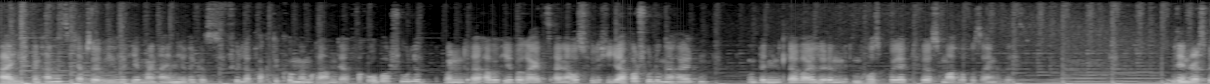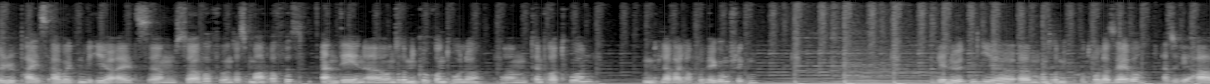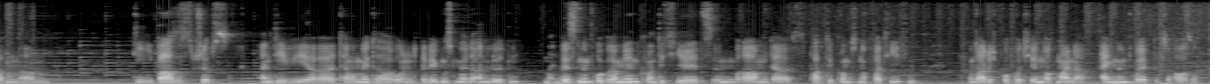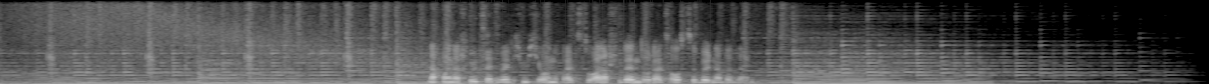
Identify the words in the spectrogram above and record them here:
Hi, ich bin Hannes. Ich absolviere hier mein einjähriges Schülerpraktikum im Rahmen der Fachoberschule und äh, habe hier bereits eine ausführliche Java-Schulung erhalten und bin mittlerweile im Inhouse-Projekt für Smart Office eingesetzt. Mit den Raspberry Pis arbeiten wir hier als ähm, Server für unser Smart Office, an den äh, unsere Mikrocontroller ähm, Temperaturen und mittlerweile auch Bewegungen schicken. Wir löten hier ähm, unsere Mikrocontroller selber. Also wir haben ähm, die Basischips an die wir äh, Thermometer und Bewegungsmelder anlöten. Mein Wissen im Programmieren konnte ich hier jetzt im Rahmen des Praktikums noch vertiefen und dadurch profitieren auch meine eigenen Projekte zu Hause. Nach meiner Schulzeit werde ich mich auch noch als dualer Student oder als Auszubildender bewerben.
